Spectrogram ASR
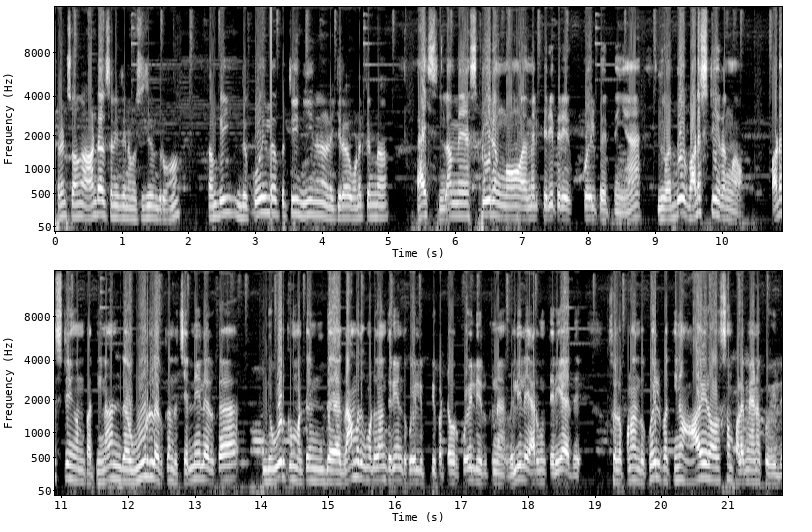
ஃப்ரெண்ட்ஸ் வாங்க ஆண்டாள் சன்னிதி நம்ம சுற்றி வந்துருவோம். தம்பி இந்த கோயிலை பற்றி நீ என்ன நினைக்கிற? உனக்கு என்ன? Guys எல்லாமே ஸ்ரீரங்கம் அது மாதிரி பெரிய பெரிய கோயில் போயிருப்பீங்க. இது வந்து வட ஸ்ரீரங்கம். வட ஸ்ரீரங்கம் பார்த்தீங்கன்னா இந்த ஊரில் இருக்க இந்த சென்னையில் இருக்க இந்த ஊருக்கு மட்டும் இந்த கிராமத்துக்கு மட்டும் தான் தெரியும் இந்த கோயில் இப்படிப்பட்ட ஒரு கோயில் இருக்குன்னு. வெளியில் யாருக்கும் தெரியாது. சொல்லப்போனால் இந்த கோயில் பார்த்தீங்கன்னா ஆயிரம் வருஷம் பழமையான கோயில்.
